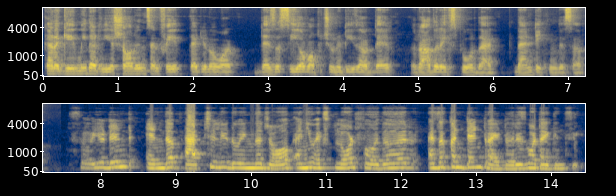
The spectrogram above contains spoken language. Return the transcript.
kind of gave me that reassurance and faith that, you know what, there's a sea of opportunities out there. Rather explore that than taking this up. So you didn't end up actually doing the job and you explored further as a content writer is what I can see.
